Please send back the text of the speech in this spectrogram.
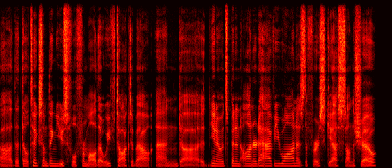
uh, that they'll take something useful from all that we've talked about. And, uh, you know, it's been an honor to have you on as the first guest on the show.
